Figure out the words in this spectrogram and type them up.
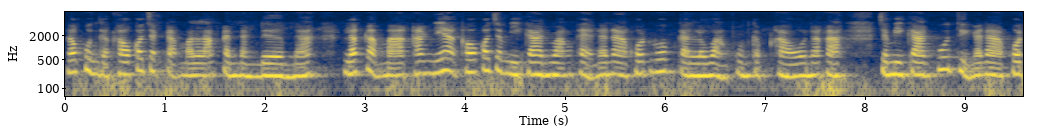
แล้วคุณกับเขาก็จะกลับมารักกันดังเดิมนะ แล้วกลับมาครั้งนี้เขาก็จะมีการวางแผนอนาคตร่วมกันระหว่างคุณกับเขานะคะ จะมีการพูดถึงอนาคต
